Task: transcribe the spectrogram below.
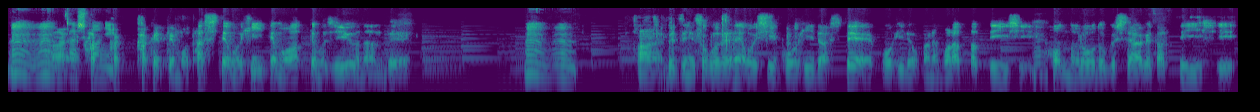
うん、はい。確かに。かかけても足しても引いても割っても自由なんで、うんうん。はい、別にそこでね美味しいコーヒー出してコーヒーでお金もらったっていいし、うん。本の朗読してあげたっていいし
